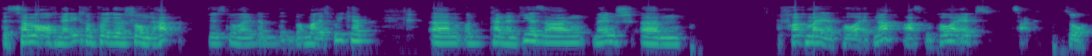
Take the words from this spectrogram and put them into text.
Das haben wir auch in der älteren Folge schon gehabt. Ich will es nur mal nochmal als Recap. Ähm, und kann dann hier sagen, Mensch, ähm, frag mal in der Power App nach, ask in Power Apps, zack. So.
